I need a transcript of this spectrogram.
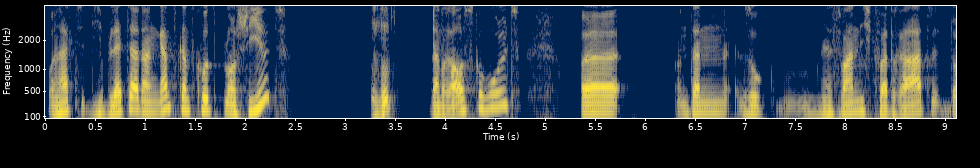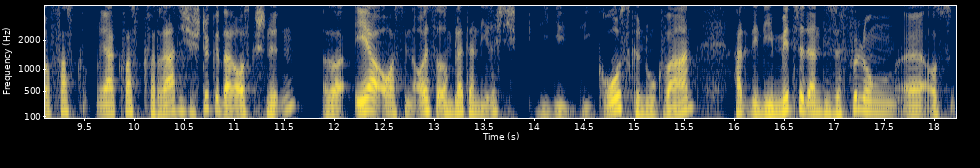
und hat die Blätter dann ganz, ganz kurz blanchiert, Mhm. dann rausgeholt äh, und dann so, es waren nicht Quadrat, doch fast, ja, fast quadratische Stücke daraus geschnitten. Also eher aus den äußeren Blättern, die richtig, die, die groß genug waren, hat in die Mitte dann diese Füllung äh, aus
